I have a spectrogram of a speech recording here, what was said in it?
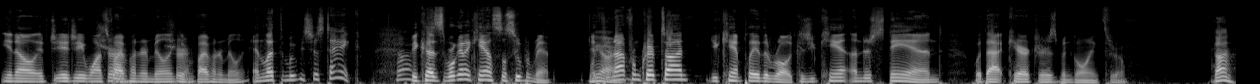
you know if JJ wants Sure, five hundred million, sure. give him five hundred million, and let the movies just tank because we're gonna cancel Superman. If We you're are. not from Krypton, you can't play the role because you can't understand what that character has been going through. Done.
